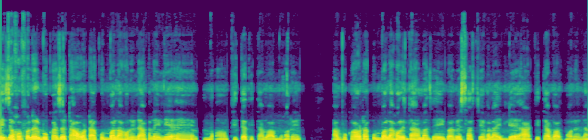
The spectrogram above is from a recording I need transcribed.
এই যে সফলের বোকা যেটা ওটা খুব বালা করে না ফেলাইলে তিতা তিতা ভাব ভরে আর বোকা ওটা খুব বালা করে তার মাঝে এইভাবে চাচিয়ে ফেলাই দিলে আর তিতা ভাব ভরে না।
